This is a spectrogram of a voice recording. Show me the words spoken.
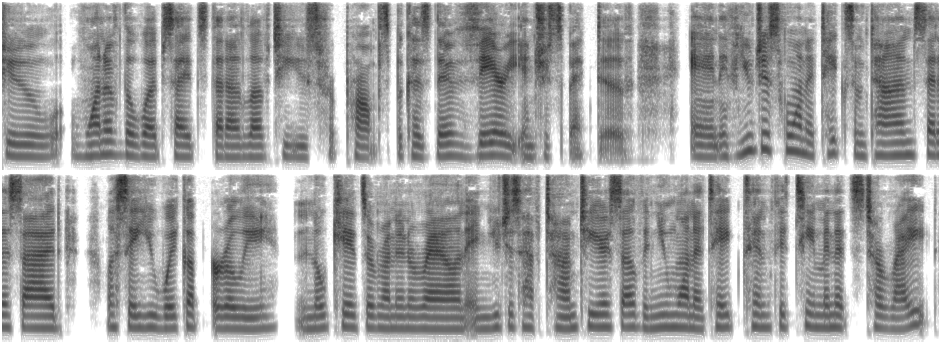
to one of the websites that I love to use for prompts because they're very introspective. And if you just want to take some time set aside, let's say you wake up early, no kids are running around, and you just have time to yourself and you want to take 10, 15 minutes to write,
